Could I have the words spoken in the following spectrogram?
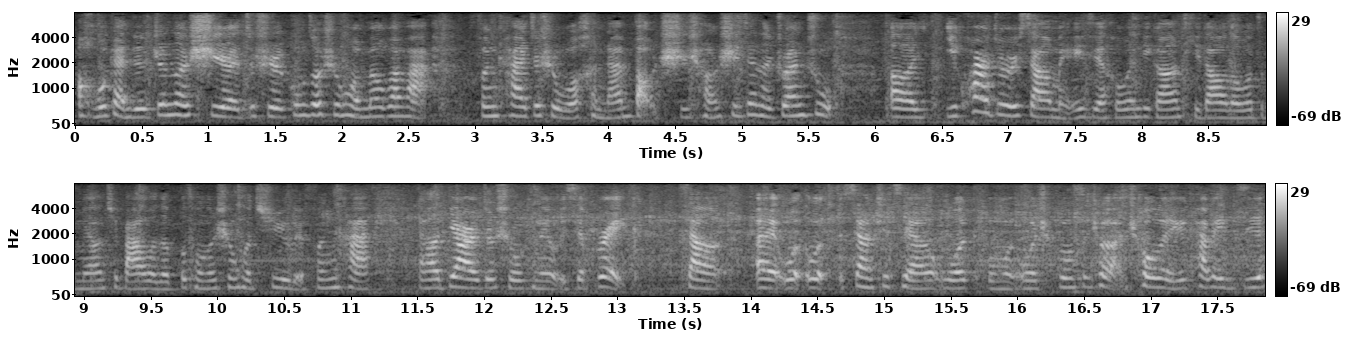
哦，我感觉真的是就是工作生活没有办法分开，就是我很难保持长时间的专注。呃，一块儿就是像美丽姐和温迪刚刚提到的，我怎么样去把我的不同的生活区域给分开。然后第二就是我可能有一些 break，像哎，我我像之前我我们我公司抽奖抽了一个咖啡机，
